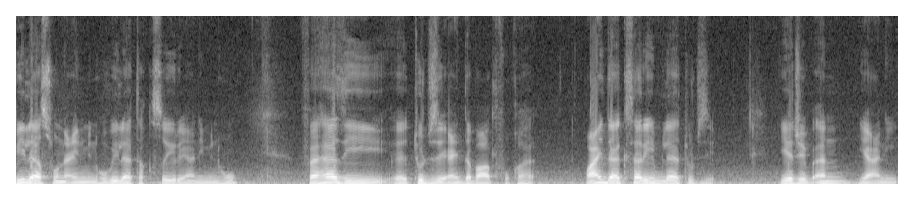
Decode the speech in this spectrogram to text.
بلا صنع منه بلا تقصير يعني منه. فهذه آه، تجزئ عند بعض الفقهاء وعند أكثرهم لا تجزئ. يجب أن يعني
